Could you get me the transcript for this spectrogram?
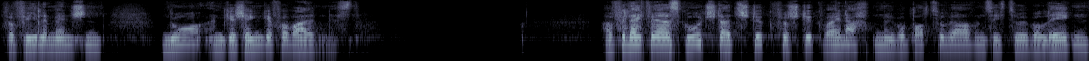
für viele Menschen nur ein Geschenke verwalten ist. Aber vielleicht wäre es gut, statt Stück für Stück Weihnachten über Bord zu werfen, sich zu überlegen,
